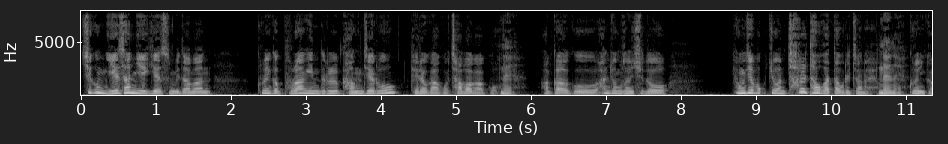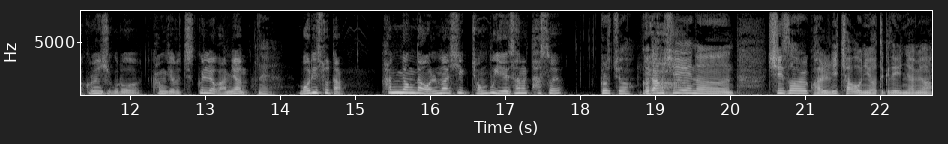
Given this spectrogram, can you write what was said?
지금 예산 얘기했습니다만 그러니까 불황인들을 강제로 데려가고 잡아가고 네. 아까 그 한종선 씨도 형제복지원 차를 타고 갔다고 그랬잖아요. 네네. 그러니까 그런 식으로 강제로 끌려가면 네. 머릿수당 한 명당 얼마씩 정부 예산을 탔어요? 그렇죠. 그 이야. 당시에는 시설 관리 차원이 어떻게 돼 있냐면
